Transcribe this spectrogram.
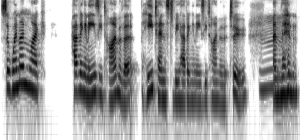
So when I'm like having an easy time of it, he tends to be having an easy time of it too. Mm. And then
